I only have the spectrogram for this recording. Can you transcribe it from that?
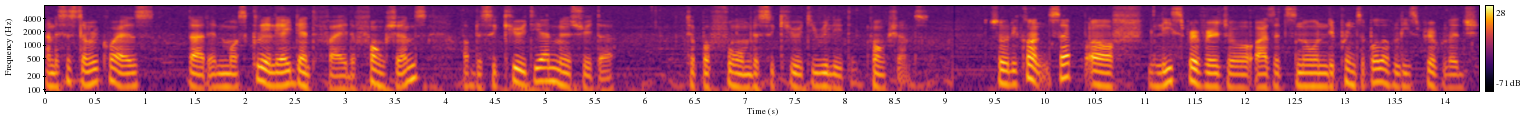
And the system requires that it must clearly identify the functions of the security administrator to perform the security related functions. So the concept of least privilege, or as it's known, the principle of least privilege,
